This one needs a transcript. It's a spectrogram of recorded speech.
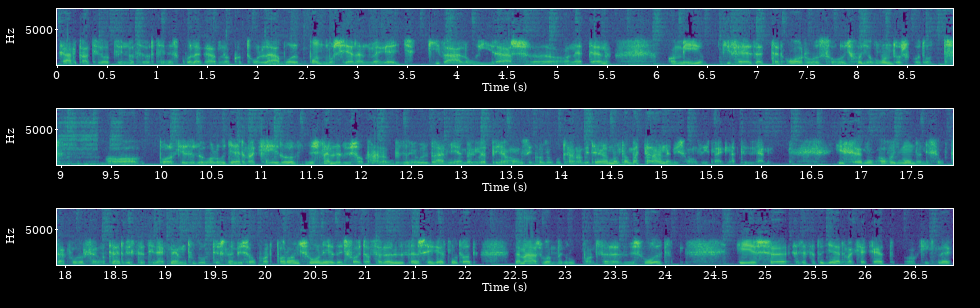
Kárpáti Attila történész kollégámnak a tollából pont most jelent meg egy kiváló írás a neten, ami kifejezetten arról szól, hogy hogyan gondoskodott a balkézről való gyermekeiről, és felelős apának bizonyult bármilyen meglepően hangzik azok után, amit elmondtam, vagy talán nem is hangzik meglepően. Hiszen, ahogy mondani szokták, valószínűleg a tervészetinek nem tudott és nem is akart parancsolni, ez egyfajta felelőtlenséget mutat, de másban meg ruppant felelős volt, és ezeket a gyermekeket, akiknek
